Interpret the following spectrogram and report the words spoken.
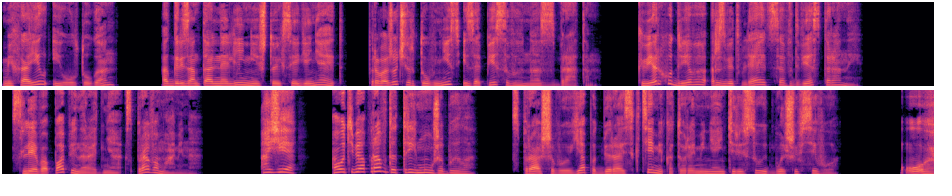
Михаил и Ултуган, от горизонтальной линии, что их соединяет, провожу черту вниз и записываю нас с братом. Кверху древо разветвляется в две стороны. Слева папина родня, справа мамина. «Аже, а у тебя правда три мужа было?» Спрашиваю я, подбираясь к теме, которая меня интересует больше всего. «Ой»,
